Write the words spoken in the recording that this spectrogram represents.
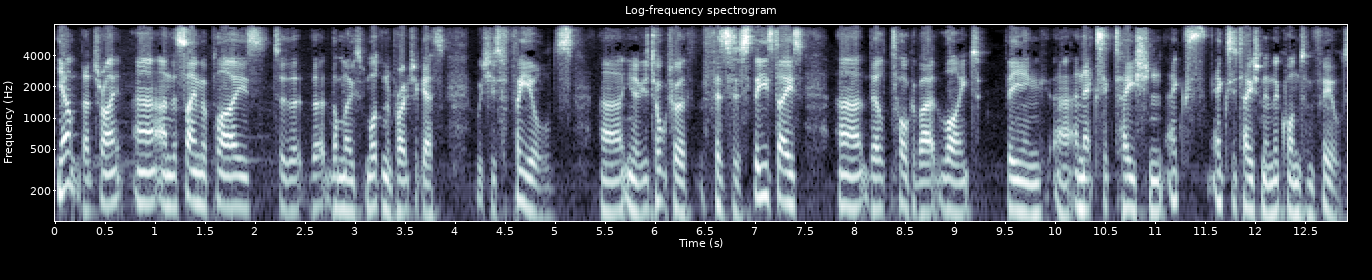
Yeah, that's right. Uh, and the same applies to the, the, the, most modern approach, I guess, which is fields. Uh, you know, if you talk to a physicist these days, uh, they'll talk about light being uh, an excitation ex, excitation in the quantum field.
